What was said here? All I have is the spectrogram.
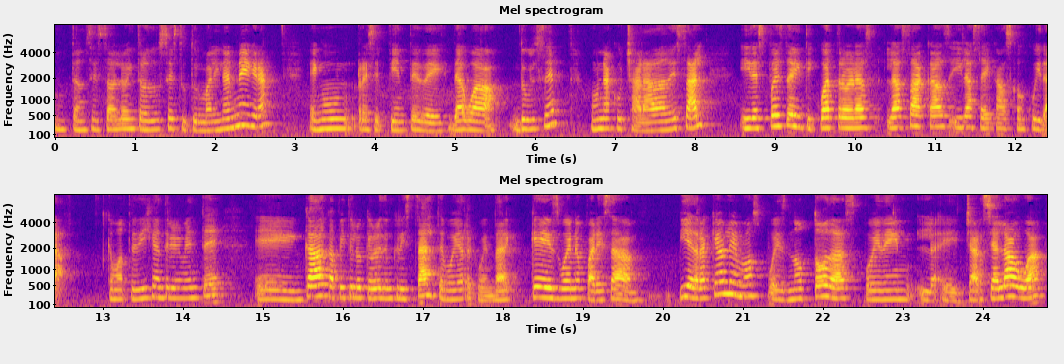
Entonces solo introduces tu turmalina negra en un recipiente de, agua dulce, una cucharada de sal y después de 24 horas la sacas y la secas con cuidado. Como te dije anteriormente, en cada capítulo que hable de un cristal te voy a recomendar qué es bueno para esa piedra que hablemos, pues no todas pueden echarse al agua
